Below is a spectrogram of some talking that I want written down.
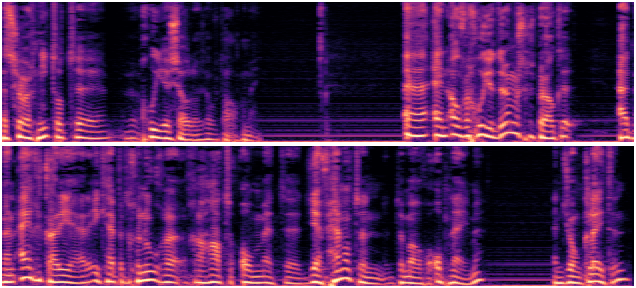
dat zorgt niet tot goede solo's over het algemeen. en over goede drummers gesproken uit mijn eigen carrière... ik heb het genoegen gehad om met uh, Jeff Hamilton te mogen opnemen. En John Clayton.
